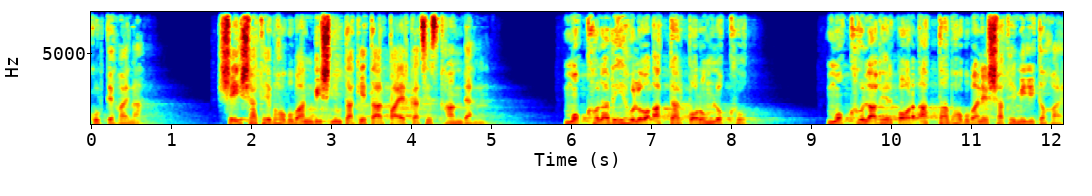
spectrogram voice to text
করতে হয় না। সেই সাথে ভগবান বিষ্ণু তাকে তার পায়ের কাছে স্থান দেন। মোক্ষলাভই হল আত্মার পরম লক্ষ্য। মোক্ষ লাভের পর আত্মা ভগবানের সাথে মিলিত হয়।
